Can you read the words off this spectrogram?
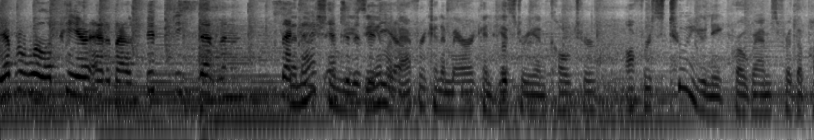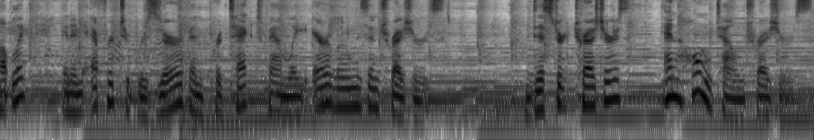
Deborah will appear at about 57 seconds the National into Museum the of video. African American History and Culture offers two unique programs for the public in an effort to preserve and protect family heirlooms and treasures. District Treasures and Hometown Treasures.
